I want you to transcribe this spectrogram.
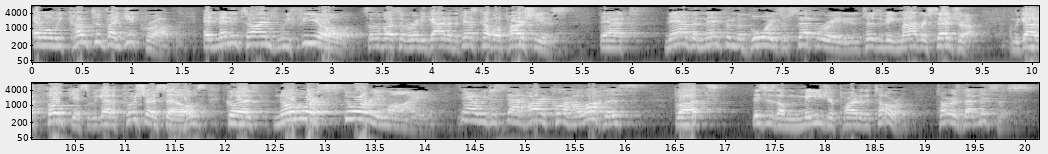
And when we come to Vayikra, and many times we feel, some of us have already gotten the past couple of parshias, that now the men from the boys are separated in terms of being Maver Sedra. And we gotta focus and we gotta push ourselves because no more storyline. Now we just got hardcore halachas, but this is a major part of the Torah. Torah is about mitzvahs.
